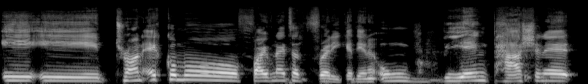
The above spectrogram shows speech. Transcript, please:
y, y, Tron es como Five Nights at Freddy, que tiene un bien passionate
